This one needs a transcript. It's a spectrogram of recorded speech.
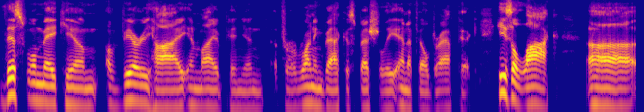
this will make him a very high, in my opinion, for a running back, especially NFL draft pick. He's a lock uh,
